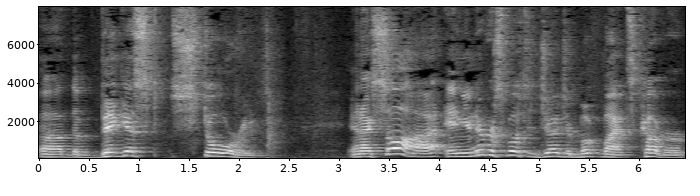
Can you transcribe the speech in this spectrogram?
uh, "The Biggest Story," and I saw it. And you're never supposed to judge a book by its cover,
